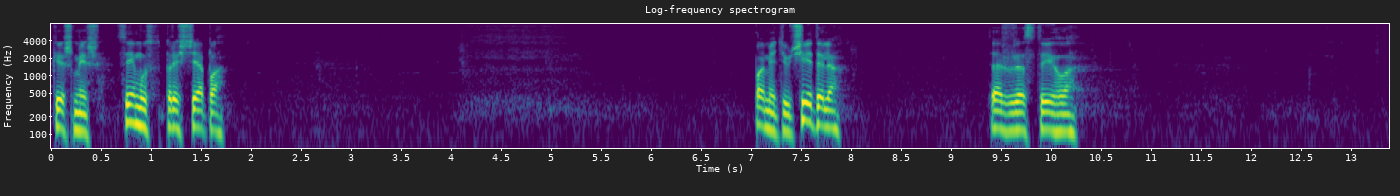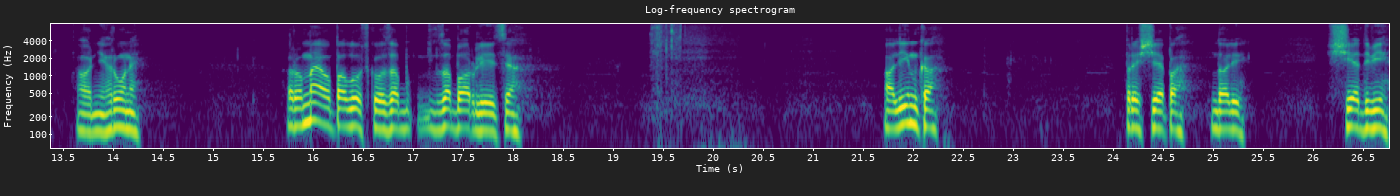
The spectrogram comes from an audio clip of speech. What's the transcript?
Кишміш цимус прищепа. Пам'ять вчителя теж вже стигла. Гарні груни. Ромео Павловського забарвлюється. Алінка. Прищепа. Далі ще дві.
